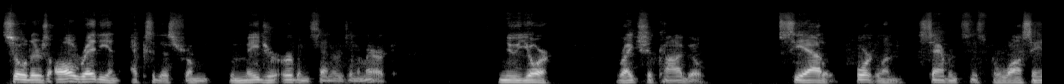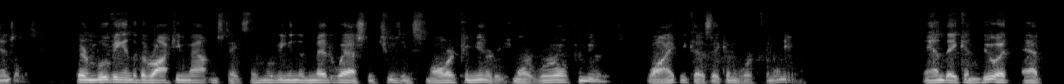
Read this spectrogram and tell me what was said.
So there's already an exodus from the major urban centers in America. New York, right? Chicago, Seattle, Portland, San Francisco, Los Angeles. They're moving into the Rocky Mountain states. They're moving into the Midwest. They're choosing smaller communities, more rural communities. Why? Because they can work from anywhere. And they can do it at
